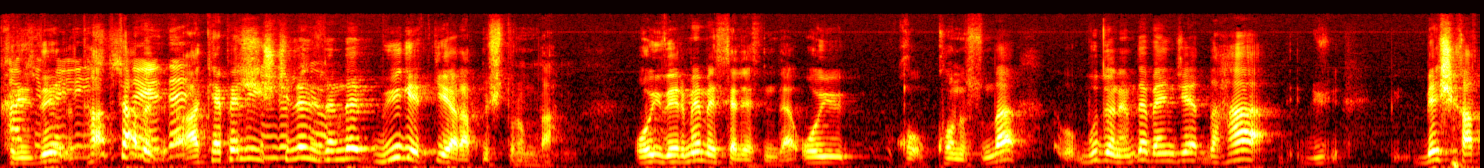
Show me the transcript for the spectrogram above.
krizin AKP'li tabii tabii AKP'li işçiler üzerinde büyük etki yaratmış durumda. Oy verme meselesinde, oy ko- konusunda bu dönemde bence daha 5 kat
